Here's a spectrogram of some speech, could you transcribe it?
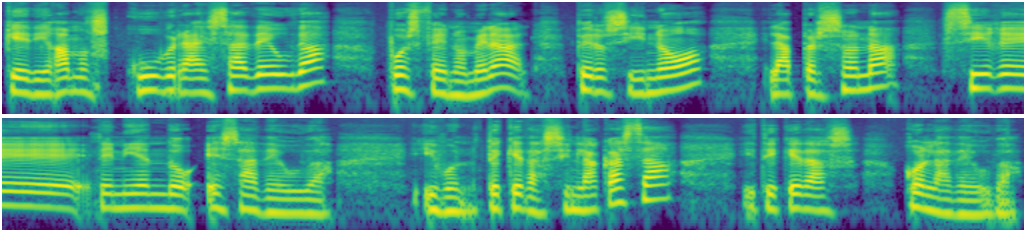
que digamos cubra esa deuda, pues fenomenal, pero si no, la persona sigue teniendo esa deuda y bueno, te quedas sin la casa y te quedas con la deuda.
